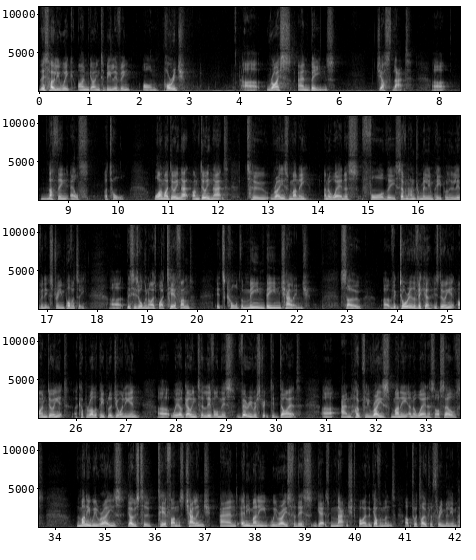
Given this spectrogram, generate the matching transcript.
This Holy Week, I'm going to be living on porridge, uh, rice and beans. Just that. Uh, nothing else at all. Why am I doing that? I'm doing that to raise money and awareness for the 700 million people who live in extreme poverty. Uh, this is organised by Tearfund. It's called the Mean Bean Challenge. So uh, Victoria, the vicar, is doing it. I'm doing it. A couple of other people are joining in. Uh, we are going to live on this very restricted diet uh, and hopefully raise money and awareness ourselves. The money we raise goes to Tier Funds Challenge and any money we raise for this gets matched by the government up to a total of £3 million.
